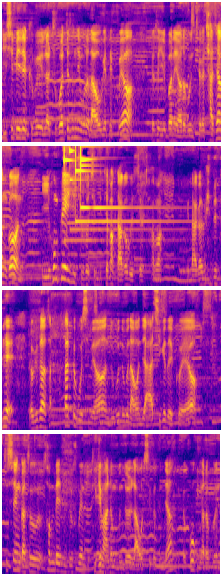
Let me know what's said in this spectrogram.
21일 금요일 날 두 번째 손님으로 나오게 됐고요. 그래서 이번에 여러분 제가 자세한 건 이 홈페이지 주소 지금 밑에 막 나가고 있어요. 잠깐 나가고 있는데 여기서 사- 살펴보시면 누구누구 나온지 아시게 될 거예요. CCM 가수 선배님들 후배님들 되게 많은 분들 나오시거든요. 그러니까 꼭 여러분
